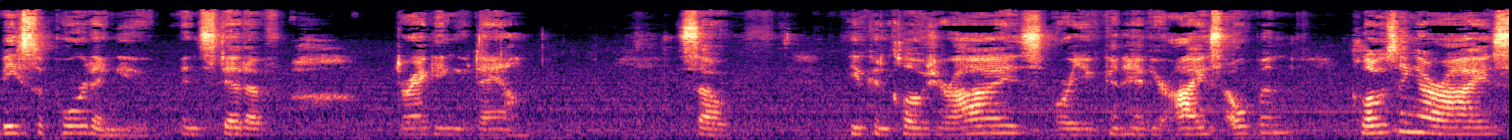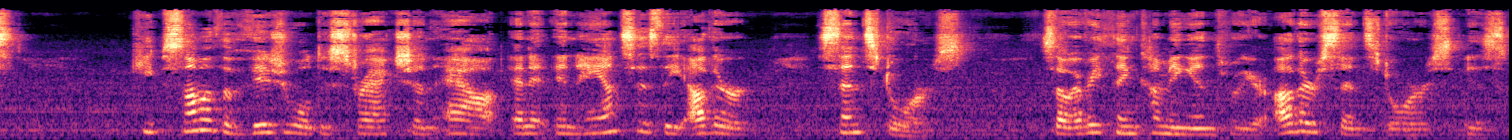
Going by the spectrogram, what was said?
be supporting you instead of dragging you down. So you can close your eyes or you can have your eyes open. Closing our eyes keeps some of the visual distraction out and it enhances the other sense doors. So everything coming in through your other sense doors is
